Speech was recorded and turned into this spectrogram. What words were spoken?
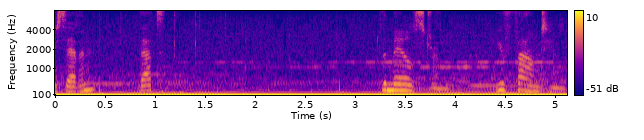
47. That's the Maelstrom. You found him.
